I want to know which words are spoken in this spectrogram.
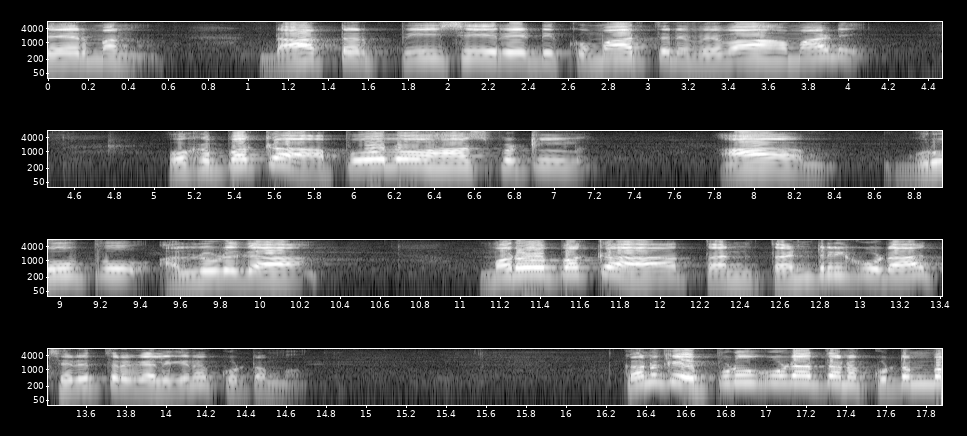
చైర్మన్ డాక్టర్ పిసి రెడ్డి కుమార్తెని వివాహమాడి ఒక పక్క అపోలో హాస్పిటల్ ఆ గ్రూపు అల్లుడుగా మరో పక్క తన తండ్రి కూడా చరిత్ర కలిగిన కుటుంబం. కనుక ఎప్పుడూ కూడా తన కుటుంబ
